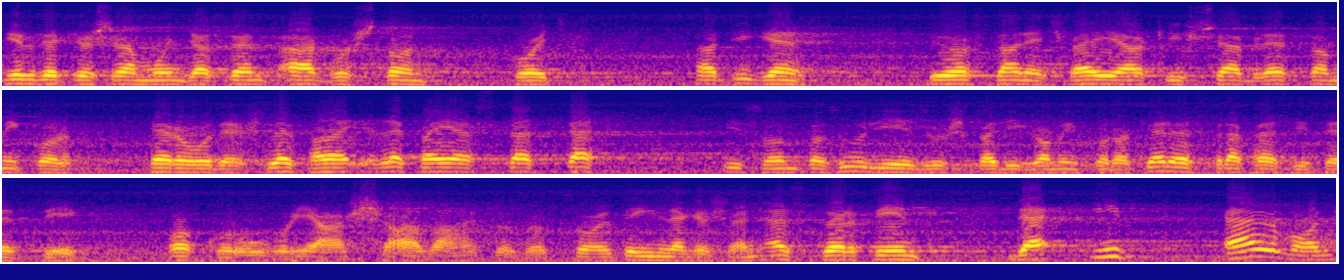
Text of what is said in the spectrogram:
érdekesen mondja Szent Ágoston, hogy hát igen, ő aztán egy fejjel kisebb lett, amikor Heródes lefejeztette, viszont az Úr Jézus pedig, amikor a keresztre feszítették, akkor óriássá változott. Szóval ténylegesen ez történt, de itt el van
